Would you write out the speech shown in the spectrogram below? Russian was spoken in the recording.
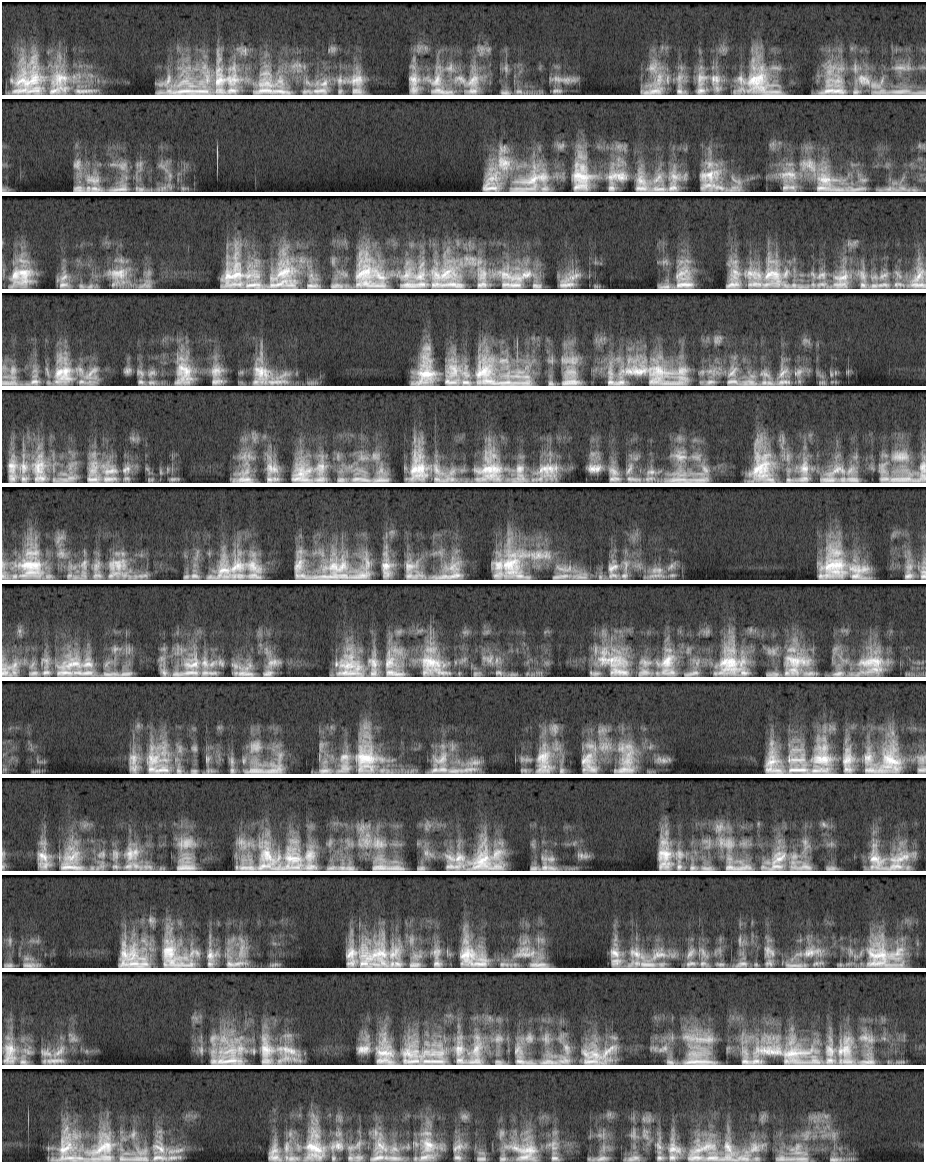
Глава пятая. Мнение богослова и философа о своих воспитанниках. Несколько оснований для этих мнений и другие предметы. Очень может статься, что, выдав тайну, сообщенную ему весьма конфиденциально, молодой Бланфил избавил своего товарища от хорошей порки, ибо и окровавленного носа было довольно для Твакома, чтобы взяться за розгу. Но эту провинность теперь совершенно заслонил другой поступок. А касательно этого поступка, мистер Олверти заявил Твакому с глазу на глаз, что, по его мнению, мальчик заслуживает скорее награды, чем наказания, и таким образом помилование остановило карающую руку богослова. Тваком, все помыслы которого были о березовых прутьях, громко порицал эту снисходительность, решаясь назвать ее слабостью и даже безнравственностью. Оставлять такие преступления безнаказанными, говорил он, значит поощрять их. Он долго распространялся о пользе наказания детей, приведя много изречений из Соломона и других, так как изречения эти можно найти во множестве книг. Но мы не станем их повторять здесь. Потом он обратился к пороку лжи, обнаружив в этом предмете такую же осведомленность, как и в прочих. Сквейр сказал, что он пробовал согласить поведение Тома с идеей совершенной добродетели, но ему это не удалось. Он признался, что на первый взгляд в поступке Джонса есть нечто похожее на мужественную силу.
